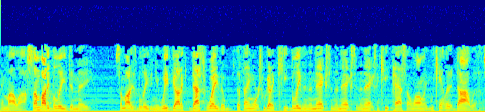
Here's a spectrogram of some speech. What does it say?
in my life. Somebody believed in me. Somebody's believing you. We've got to. That's the way the the thing works. We've got to keep believing in the next and the next and the next and keep passing along. We can't let it die with us.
